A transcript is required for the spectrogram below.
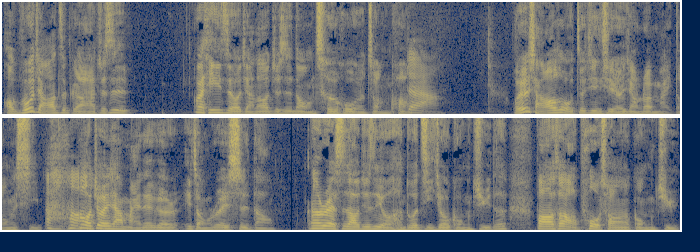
哦，不过讲到这个啊，就是怪 t 一直有讲到就是那种车祸的状况。对啊，我就想到说，我最近其实很想乱买东西，那我就很想买那个一种瑞士刀。那瑞士刀就是有很多急救工具的，包括说有破窗的工具，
